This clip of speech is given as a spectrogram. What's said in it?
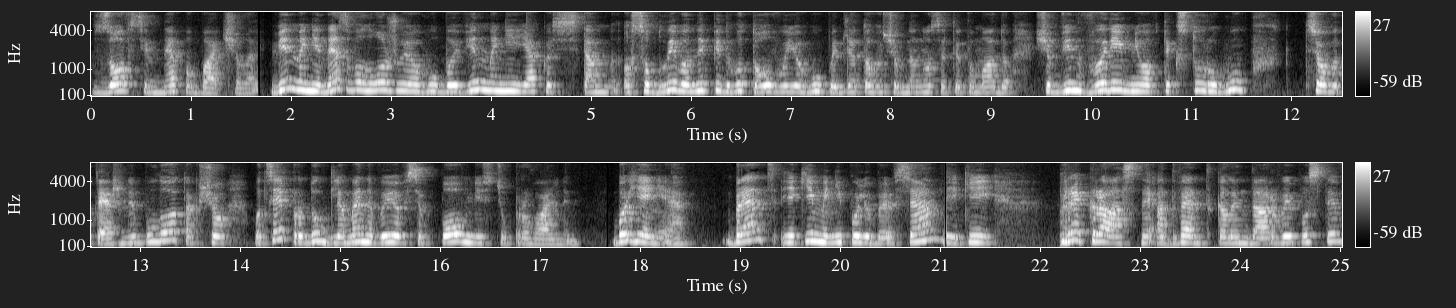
зовсім не побачила. Він мені не зволожує губи, він мені якось там особливо не підготовує губи для того, щоб наносити помаду, щоб він вирівнював текстуру губ. Цього теж не було, так що оцей продукт для мене виявився повністю провальним. Богенія бренд, який мені полюбився, який прекрасний адвент-календар випустив.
